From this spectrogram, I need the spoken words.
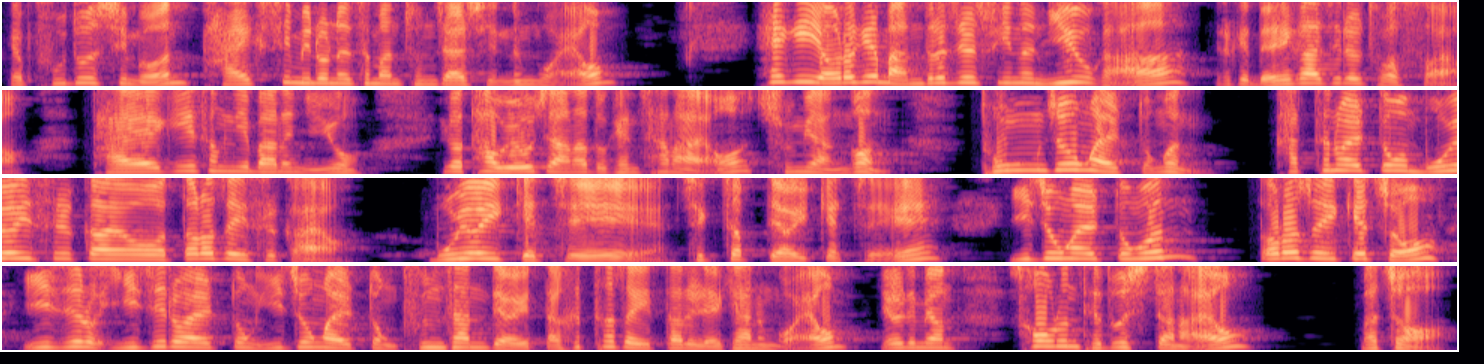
그러니까 부도심은 다핵심 이론에서만 존재할 수 있는 거예요. 핵이 여러 개 만들어질 수 있는 이유가 이렇게 네 가지를 두었어요. 다핵이 성립하는 이유. 이거 다 외우지 않아도 괜찮아요. 중요한 건 동종 활동은 같은 활동은 모여 있을까요? 떨어져 있을까요? 모여 있겠지. 직접 되어 있겠지. 이종 활동은 떨어져 있겠죠. 이지로, 이지로 활동, 이종 활동 분산되어 있다, 흩어져 있다를 얘기하는 거예요. 예를 들면 서울은 대도시잖아요. 맞죠?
